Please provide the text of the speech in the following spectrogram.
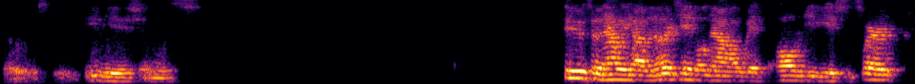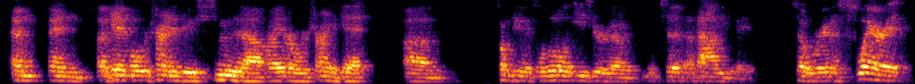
So deviations. Two, so now we have another table now with all the deviations squared. And, and again, what we're trying to do is smooth it out, right? Or we're trying to get um, something that's a little easier to, to evaluate. So we're going to swear it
